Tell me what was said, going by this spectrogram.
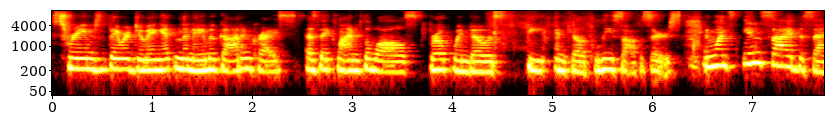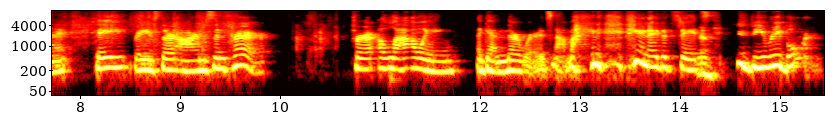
screamed that they were doing it in the name of God and Christ as they climbed the walls, broke windows, beat and killed police officers. And once inside the Senate, they raised their arms in prayer for allowing, again, their words, not mine, the United States yeah. to be reborn.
